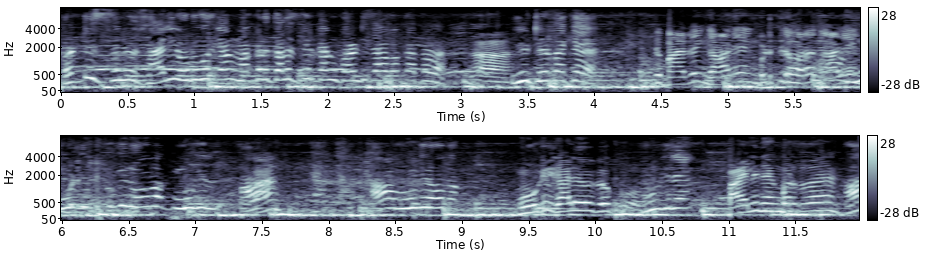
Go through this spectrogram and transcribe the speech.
ಪ್ರಾಕ್ಟೀಸ್ ನೀವು ಶಾಲಿ ಹುಡುಗರಿಗೆ ಹೆಂಗ್ ಮಕ್ಕಳು ಕಲಿಸ್ತೀರಿ ಹಂಗ್ ಪ್ರಾಕ್ಟೀಸ್ ಆಗ್ಬೇಕಾಗ್ತದ? ಹಾ. ಈಟ್ ಇರ್ಲಕ್ಕೆ. ಇದು ಬಾದಿ ಗಾಳಿ ಹೆಂಗ್ ಬಿಡ್ತೀರಿ ಹೊರ ಗಾಳಿ ಹೆಂಗ್ ಮುಗಿಲ್ ಬಿಡ್ತೀರಿ? ಮುಗಿಲ್ ಹೋಗ್ಬೇಕು ಮುಗಿಲ್. ಹಾ? ಹಾ ಮುಗಿಲ್ ಹೋಗ್ಬೇಕು. ಮೂಗಿಲ್ ಗಾಳಿ ಹೋಗ್ಬೇಕು? ಮುಗಿಲೆ. ಬಾಯ್ಲಿಂದ ಹೆಂಗ್ ಬರ್ತದೆ? ಹಾ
